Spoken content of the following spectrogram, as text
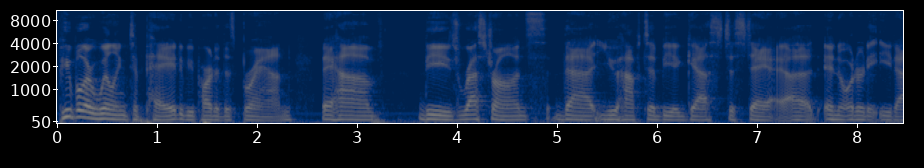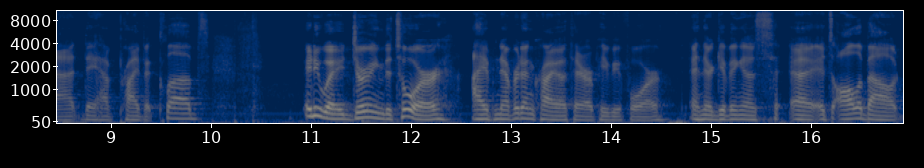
people are willing to pay to be part of this brand. They have these restaurants that you have to be a guest to stay uh, in order to eat at. They have private clubs. Anyway, during the tour, I have never done cryotherapy before, and they're giving us. Uh, it's all about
